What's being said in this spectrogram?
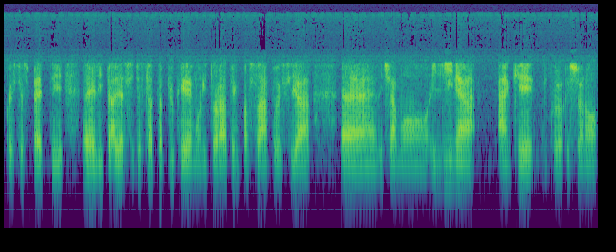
questi aspetti eh, l'Italia sia stata più che monitorata in passato e sia eh, diciamo, in linea anche quello che sono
